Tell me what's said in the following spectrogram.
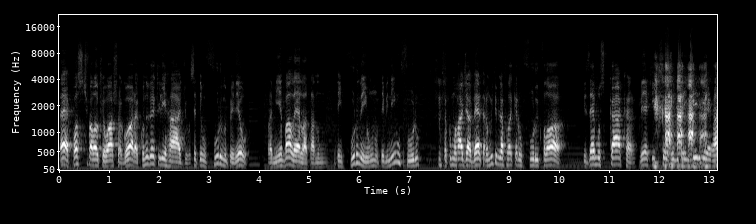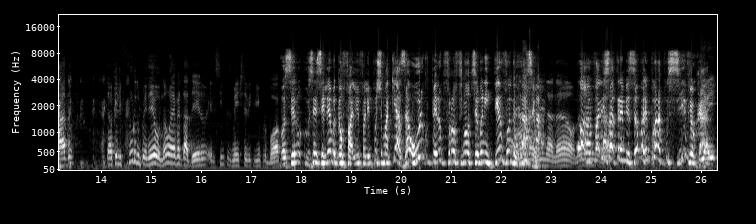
É, posso te falar o que eu acho agora? Quando vê aquele rádio, você tem um furo no pneu, Para mim é balela, tá? Não, não, tem furo nenhum, não teve nenhum furo. Só como rádio aberto, era muito melhor falar que era um furo do que falar, ó, fizemos caca, vem aqui que você inteiro errado. Então aquele furo no pneu não é verdadeiro, ele simplesmente teve que vir pro box. Você, você se lembra que eu falei? Falei, puxa, mas que azar, o único pneu que furou o final de semana inteiro foi do Russell. Não, não, não. não Porra, eu falei isso na transmissão, falei, pô, não é possível, cara. E aí,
